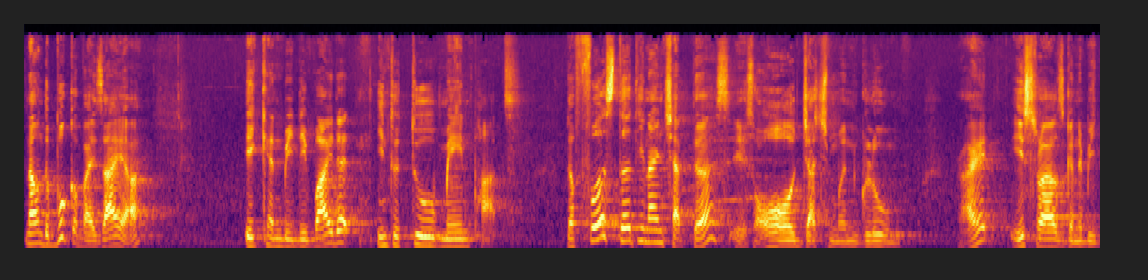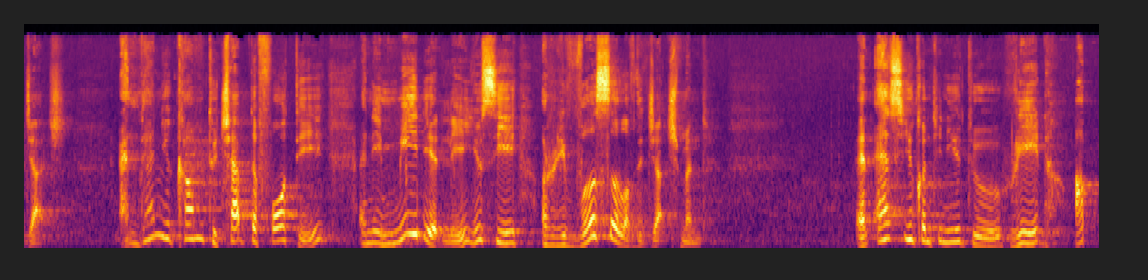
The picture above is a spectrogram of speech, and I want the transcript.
Now, the book of Isaiah it can be divided into two main parts. The first 39 chapters is all judgment gloom, right? Israel is going to be judged. And then you come to chapter 40, and immediately you see a reversal of the judgment. And as you continue to read up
